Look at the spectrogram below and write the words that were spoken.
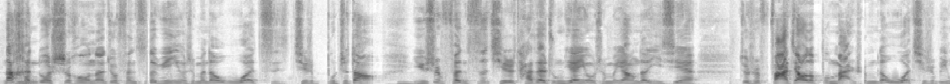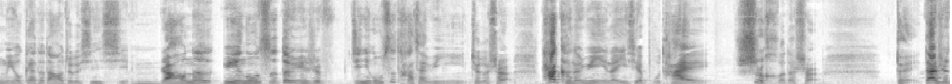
那很多时候呢，就粉丝的运营什么的，我其其实不知道。嗯于是粉丝其实他在中间有什么样的一些，就是发酵的不满什么的，我其实并没有 get 到这个信息。嗯然后呢，运营公司等于是经纪公司他在运营这个事儿，他可能运营了一些不太适合的事儿。对，但是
